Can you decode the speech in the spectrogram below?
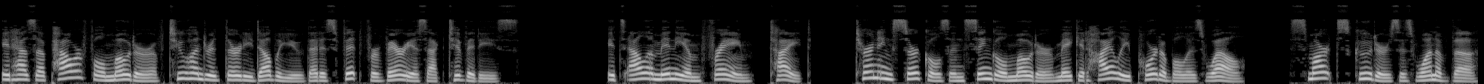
It has a powerful motor of 230W that is fit for various activities. Its aluminium frame, tight turning circles and single motor make it highly portable as well. Smart Scooters is one of the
